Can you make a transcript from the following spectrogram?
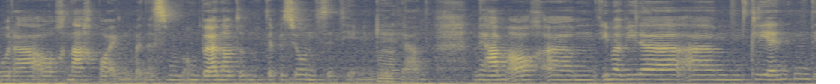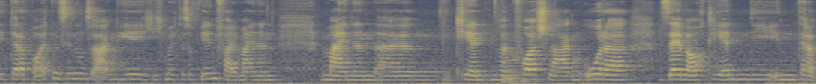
oder auch nachbeugen, wenn es um, um Burnout und Depression diese Themen geht. Mhm. Ja. wir haben auch ähm, immer wieder ähm, Klienten, die Therapeuten sind und sagen, hey, ich, ich möchte das auf jeden Fall meinen meinen ähm, Klienten dann mhm. vorschlagen oder selber auch Klienten, die in Thera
